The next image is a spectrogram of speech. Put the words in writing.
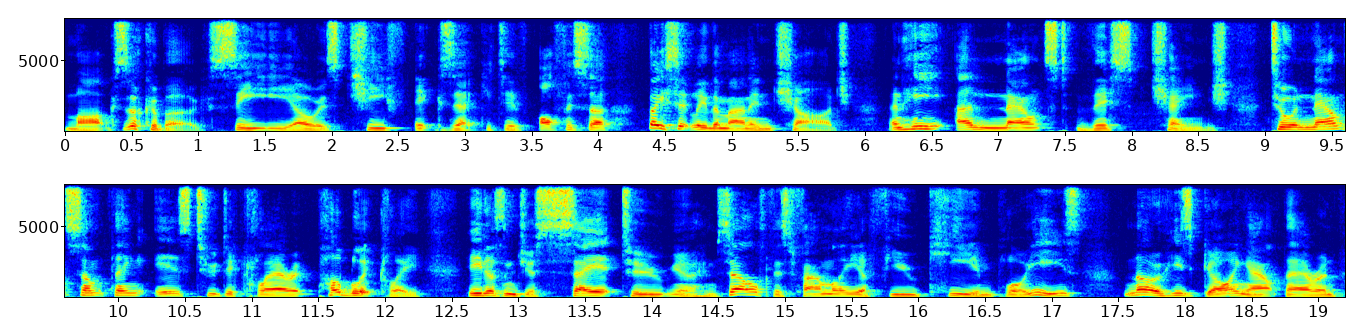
Mark Zuckerberg. CEO is Chief Executive Officer, basically the man in charge. And he announced this change. To announce something is to declare it publicly. He doesn't just say it to you know, himself, his family, a few key employees. No, he's going out there and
